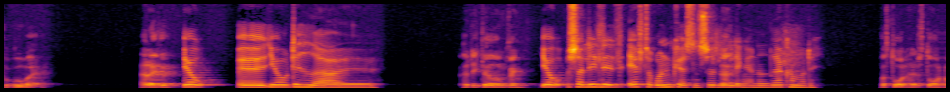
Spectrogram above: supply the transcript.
på Godvej. Er der ikke det? Jo, øh, jo, det hedder... Øh, Er det ikke derude omkring? jo, så lige lidt efter rundkørslen, så lidt Ja. længere ned. Der kommer det. Hvor stort er det stort?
